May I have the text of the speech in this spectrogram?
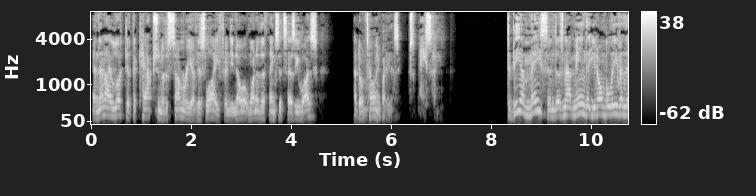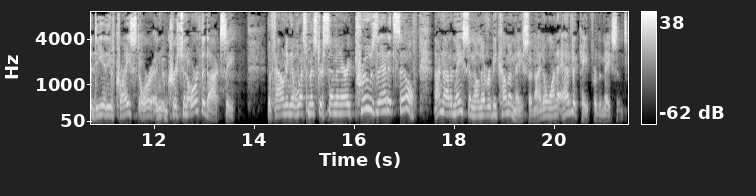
And then I looked at the caption of the summary of his life, and you know what one of the things it says he was? Now don't tell anybody this. He was a Mason. To be a Mason does not mean that you don't believe in the deity of Christ or in Christian orthodoxy. The founding of Westminster Seminary proves that itself. I'm not a Mason. I'll never become a Mason. I don't want to advocate for the Masons.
